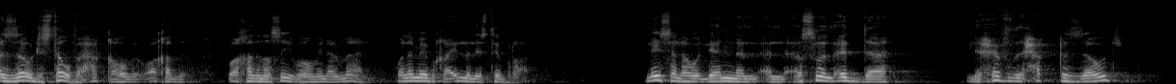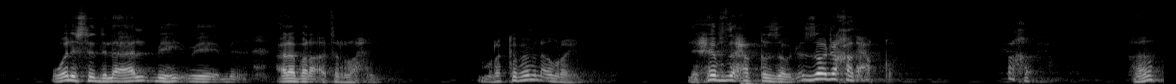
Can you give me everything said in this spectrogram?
الزوج استوفى حقه وأخذ وأخذ نصيبه من المال ولم يبقى إلا الاستبراء. ليس له لأن الأصل العدة لحفظ حق الزوج والاستدلال به على براءة الرحم مركبة من أمرين لحفظ حق الزوج. الزوج أخذ حقه. أخذ. ها؟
